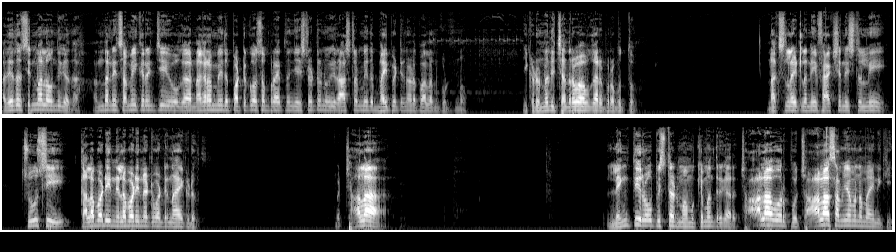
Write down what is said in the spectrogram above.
అదేదో సినిమాలో ఉంది కదా. అందరినీ సమీకరించి ఒక నగరం మీద పట్టు కోసం ప్రయత్నం చేసినట్టు నువ్వు ఈ రాష్ట్రం మీద భయపెట్టి నడపాలనుకుంటున్నావు. ఇక్కడ ఉన్నది చంద్రబాబు గారి ప్రభుత్వం. నక్సలైట్లని ఫ్యాక్షనిస్టుల్ని చూసి కలబడి నిలబడినటువంటి నాయకుడు. చాలా లెంగ్తీ రోపిస్తాడు మా ముఖ్యమంత్రి గారు. చాలా ఓర్పు చాలా సంయమనం ఆయనకి.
